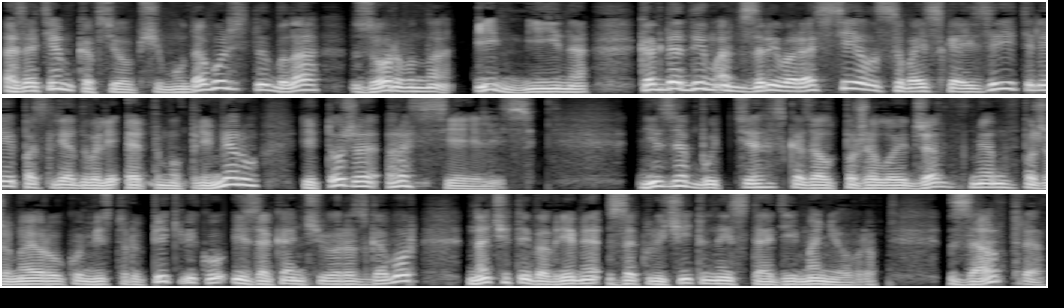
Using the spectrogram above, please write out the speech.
а затем, ко всеобщему удовольствию, была взорвана и мина. Когда дым от взрыва рассеялся, войска и зрители последовали этому примеру и тоже рассеялись. «Не забудьте», — сказал пожилой джентльмен, пожимая руку мистеру Пиквику и заканчивая разговор, начатый во время заключительной стадии маневра. «Завтра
